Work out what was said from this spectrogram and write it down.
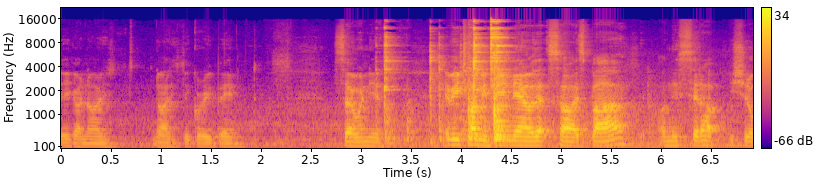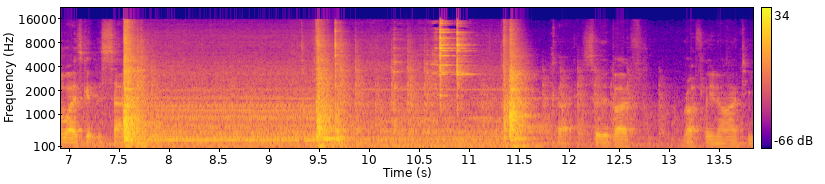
There you go, 90, 90 degree bend. So when you, every time you bend now with that size bar on this setup, you should always get the same. Okay, so they're both roughly 90.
